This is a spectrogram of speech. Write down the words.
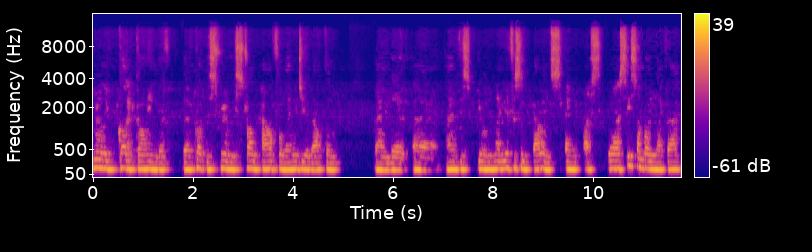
really got it going, that they've got this really strong, powerful energy about them, and uh, uh, have this really magnificent balance. And I, when I see somebody like that,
